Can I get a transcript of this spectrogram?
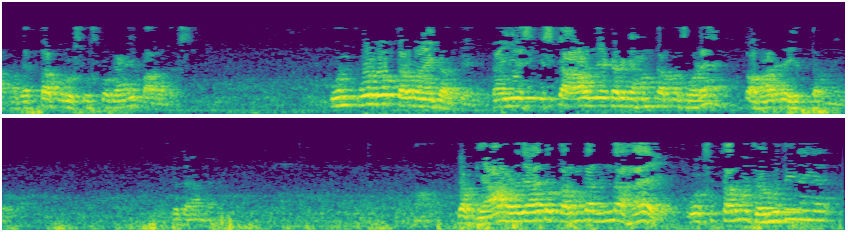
आत्मव्यता पुरुष, उसको कहेंगे पारदर्शी। उन, वो लोग कर्म नहीं करते। कहीं ये इसका आड़ लेकर के हम कर्म छोड़ें तो हमारे लिए हित कर्म नहीं होगा। तो ध्यान हाँ। जब ज्ञान हो जाए तो कर्म का निंदा है। वो कर्म ज़रूरत ही नहीं है।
